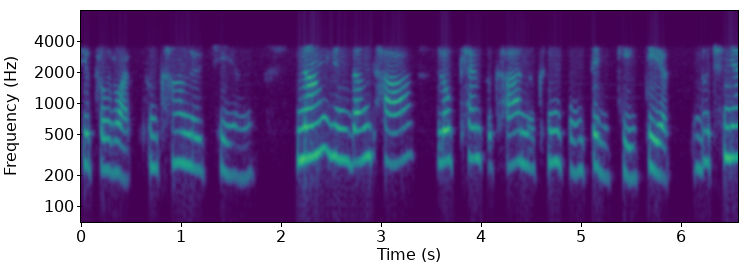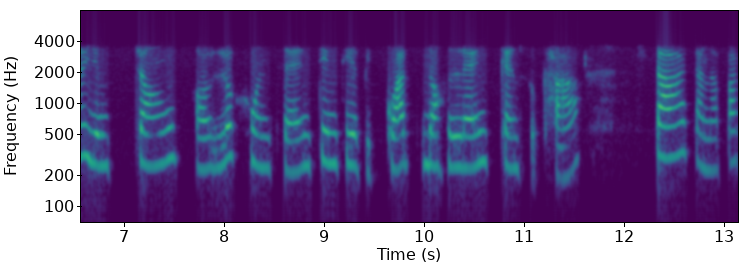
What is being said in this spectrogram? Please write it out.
ជាពលរដ្ឋសំខាន់លើជាងនិងយើងដឹងថាលោកខេមសុខានៅក្នុងពងទិនគីទៀតដូច្នេះយើង ចង់ឲ្យលោកហ៊ុនសែនទាមទារពីគាត់ដោះលែងកែមសុខាស្តារគណៈបក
